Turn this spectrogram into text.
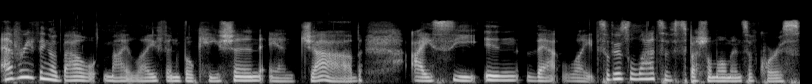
everything about my life and vocation and job, I see in that light. So there's lots of special moments, of course,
